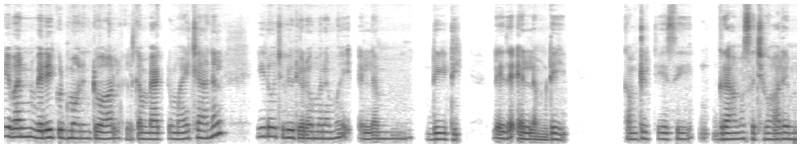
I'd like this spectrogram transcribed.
Everyone very good morning to all. Welcome back to my channel. ఈరోజు వీడియోలో మనము ఎల్ఎండిటి లేదా ఎల్ఎండి కంప్లీట్ చేసి గ్రామ సచివాలయం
